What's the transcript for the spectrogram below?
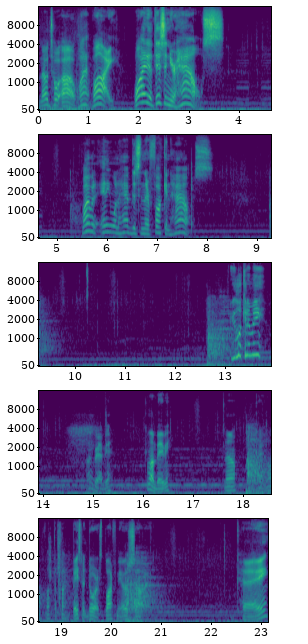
No toy. Oh, what? Why? Why did this in your house? Why would anyone have this in their fucking house? Are you looking at me? I'll grab you. Come on, baby. No? Okay, well, what the fuck? Basement door. It's blocked from the other side. Okay.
